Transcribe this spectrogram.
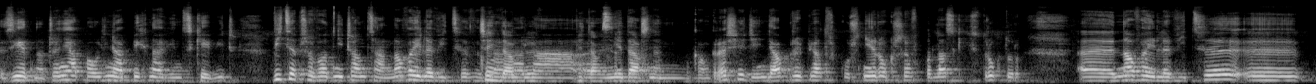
y, zjednoczenia. Paulina Piechna-Więckiewicz, wiceprzewodnicząca Nowej Lewicy, wybrana na Witam serdecznie. niedawnym kongresie. Dzień dobry, Piotr Kusznieruk, szef podlaskich struktur e, Nowej Lewicy. Y,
